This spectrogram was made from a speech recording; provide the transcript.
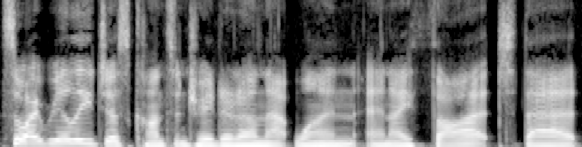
So I really just concentrated on that one. And I thought that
